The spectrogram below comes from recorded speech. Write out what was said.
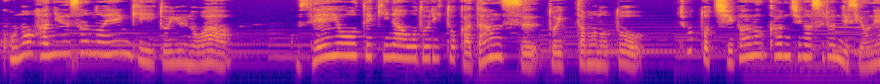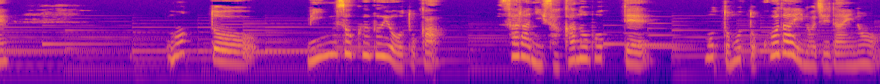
この羽生さんの演技というのは、西洋的な踊りとかダンスといったものとちょっと違う感じがするんですよね。もっと民族舞踊とか、さらに遡って、もっともっと古代の時代の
